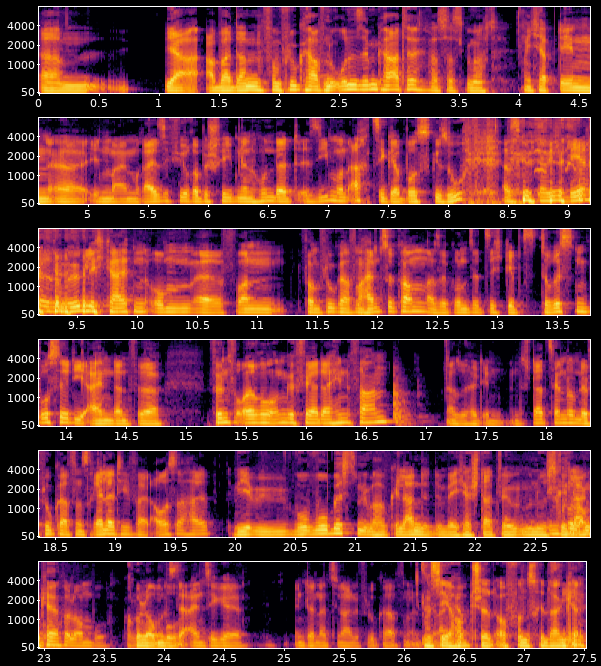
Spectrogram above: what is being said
Ähm, ja, aber dann vom Flughafen ohne SIM-Karte, was hast du gemacht? Ich habe den äh, in meinem Reiseführer beschriebenen 187er Bus gesucht. Also es gibt nämlich mehrere Möglichkeiten, um äh, von, vom Flughafen heimzukommen. Also grundsätzlich gibt's Touristenbusse, die einen dann für 5 Euro ungefähr dahin fahren. Also halt in, ins Stadtzentrum. Der Flughafen ist relativ weit außerhalb. Wie, wie, wo, wo bist du denn überhaupt gelandet? In welcher Stadt? Wir haben immer nur In Sri Lanka. Colombo. Colombo. Colombo. ist der einzige internationale Flughafen. in Das ist die. Hauptstadt auch von Sri Lanka.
